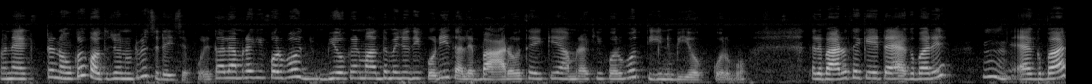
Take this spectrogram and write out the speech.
মানে একটা নৌকায় কতজন উঠবে সেটা হিসেব করি। তাহলে আমরা কি করব? বিয়োগের মাধ্যমে যদি করি, তাহলে বারো থেকে আমরা কি করব? তিন বিয়োগ করব। তাহলে বারো থেকে এটা একবারে, হুম, একবার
